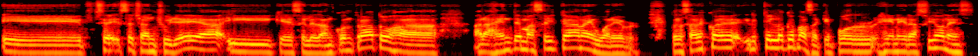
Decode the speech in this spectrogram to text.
eh, se, chanchullea y que se le dan contratos a, a, la gente más cercana y whatever. Pero ¿sabes qué es lo que pasa? Que por generaciones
